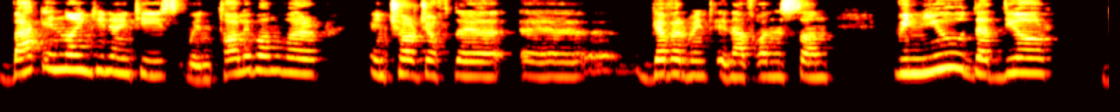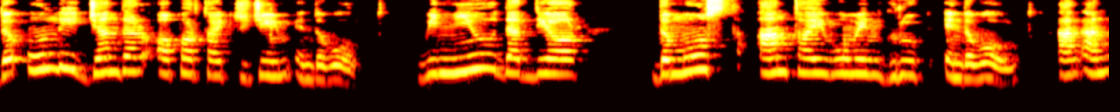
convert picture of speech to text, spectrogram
back in 1990s when taliban were in charge of the uh, government in afghanistan we knew that they are the only gender apartheid regime in the world. We knew that they are the most anti-woman group in the world and and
